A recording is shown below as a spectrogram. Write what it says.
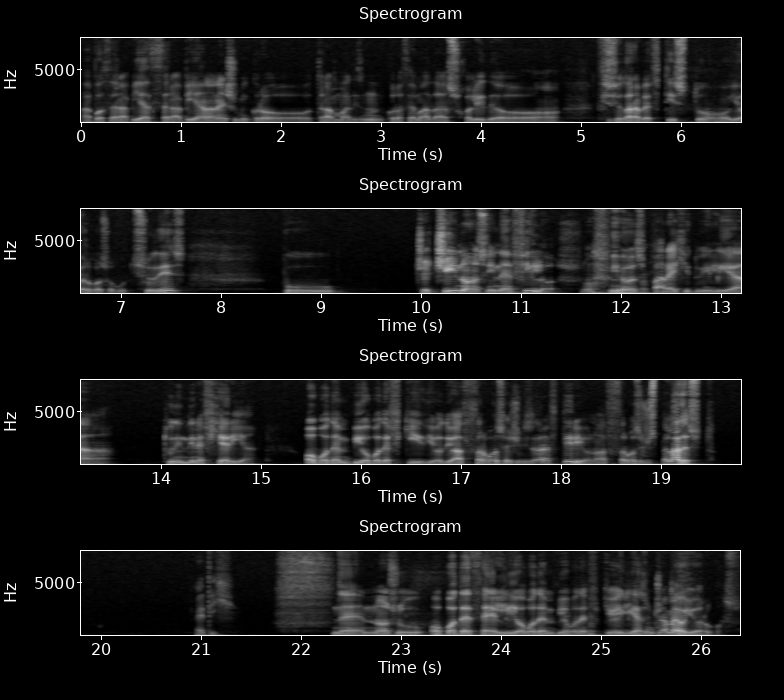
Από θεραπεία, θεραπεία, αν έχει μικροτραυματισμό, μικροθέματα, ασχολείται ο φυσιοθεραπευτής του, ο Γιώργος ο Κουτσούδης, που και εκείνος είναι φίλος, ο οποίος παρέχει του Ηλία του την ευχαίρεια. Όποτε μπει, όποτε ευκεί, διότι ο άνθρωπος έχει φυσιοθεραπευτήριο, ο άνθρωπος έχει τους πελάτες του. Έτυχε. Ναι, ενώ σου όποτε θέλει, όποτε μπει, όποτε ευκεί ο Ηλίας, είναι και αμέ ο Γιώργος.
